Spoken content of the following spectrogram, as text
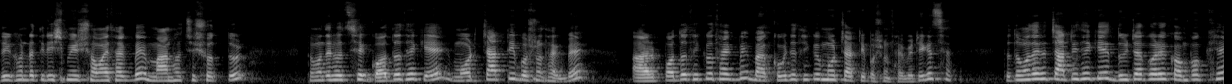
দুই ঘণ্টা তিরিশ মিনিট সময় থাকবে, মান হচ্ছে সত্তর। তোমাদের হচ্ছে গদ্য থেকে মোট চারটি প্রশ্ন থাকবে, আর পদ্য থেকেও থাকবে বা কবিতা থেকেও মোট চারটি প্রশ্ন থাকবে, ঠিক আছে? তো তোমাদের চারটি থেকে দুইটা করে কমপক্ষে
